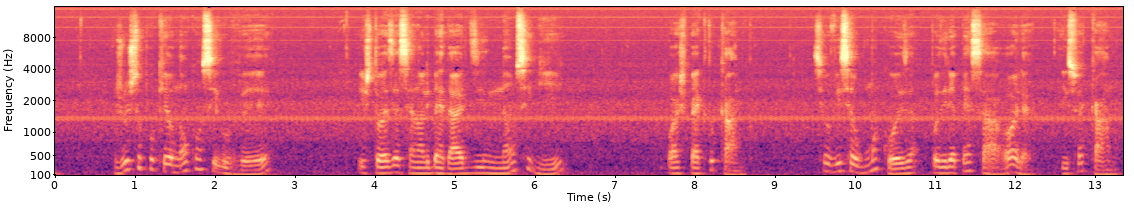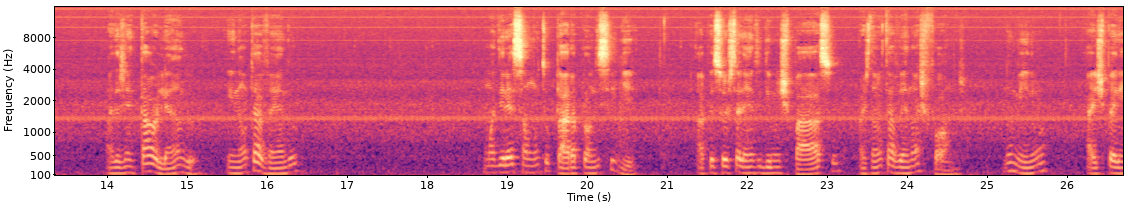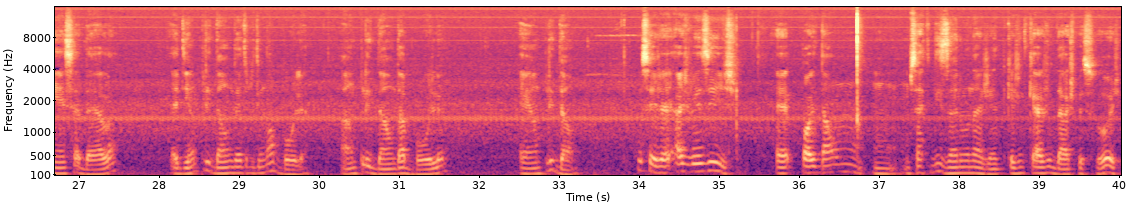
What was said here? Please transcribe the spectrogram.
Justo porque eu não consigo ver, estou exercendo a liberdade de não seguir o aspecto kármico. Se eu visse alguma coisa, poderia pensar: olha, isso é karma. Mas a gente está olhando e não está vendo uma direção muito clara para onde seguir. A pessoa está dentro de um espaço, mas não está vendo as formas. No mínimo, a experiência dela é de amplidão dentro de uma bolha. A amplidão da bolha é amplidão. Ou seja, às vezes é, pode dar um, um, um, certo desânimo na gente, porque a gente quer ajudar as pessoas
